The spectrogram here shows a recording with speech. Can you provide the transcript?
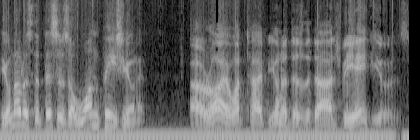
You'll notice that this is a one-piece unit. Uh, Roy, what type unit does the Dodge V8 use?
